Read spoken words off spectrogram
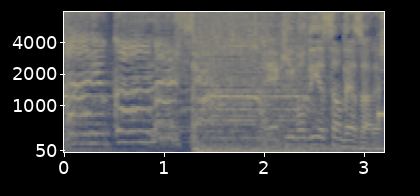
Rádio Comercial. é aqui, bom dia, são 10 horas.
